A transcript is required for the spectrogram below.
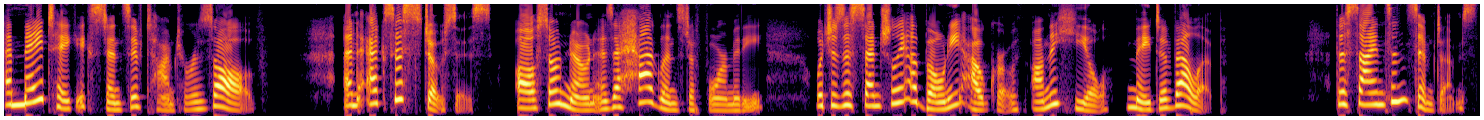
and may take extensive time to resolve. An exostosis, also known as a Haglund's deformity, which is essentially a bony outgrowth on the heel, may develop. The signs and symptoms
